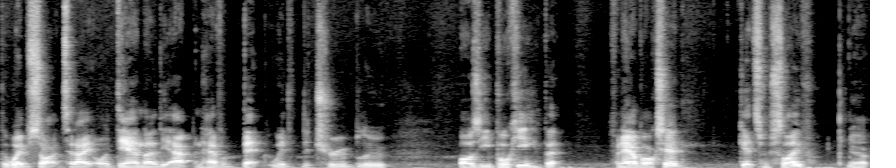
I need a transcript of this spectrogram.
the website today or download the app and have a bet with the True Blue Aussie bookie. But for now, Boxhead, get some sleep. Yep.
